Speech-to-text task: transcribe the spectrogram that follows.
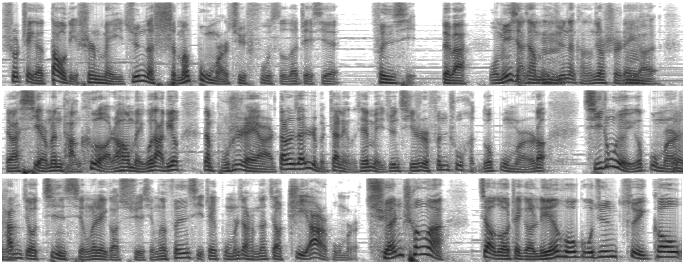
说这个到底是美军的什么部门去负责的这些分析。对吧？我们一想象美军呢，可能就是这个，对吧？谢尔曼坦克，然后美国大兵，那不是这样。当时在日本占领的这些美军，其实是分出很多部门的，其中有一个部门，他们就进行了这个血型的分析。这个部门叫什么呢？叫 G 二部门，全称啊叫做这个联合国军最高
